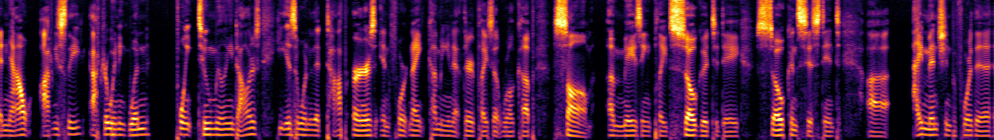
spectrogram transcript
and now, obviously, after winning one point two million dollars, he is one of the top earners in Fortnite, coming in at third place at World Cup. Psalm, amazing, played so good today, so consistent. Uh, I mentioned before the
